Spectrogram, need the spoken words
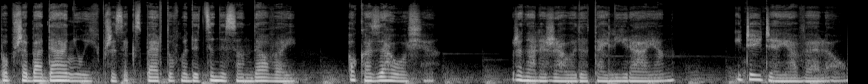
Po przebadaniu ich przez ekspertów medycyny sądowej okazało się, że należały do Tylee Ryan i J.J. Vellow.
